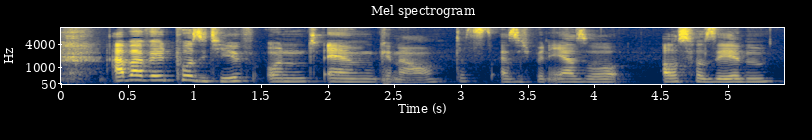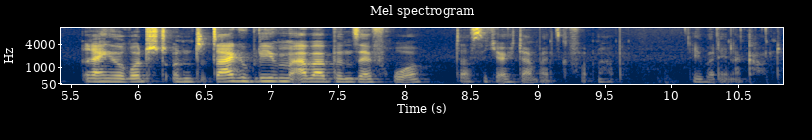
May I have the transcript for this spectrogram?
aber wild positiv. Und ähm, genau, das, also ich bin eher so aus Versehen reingerutscht und da geblieben, aber bin sehr froh, dass ich euch damals gefunden habe über den Account.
